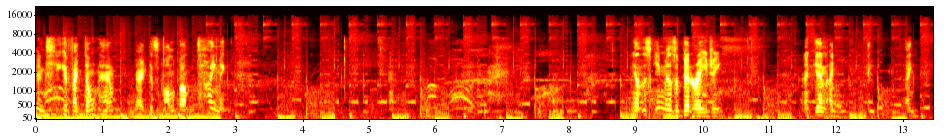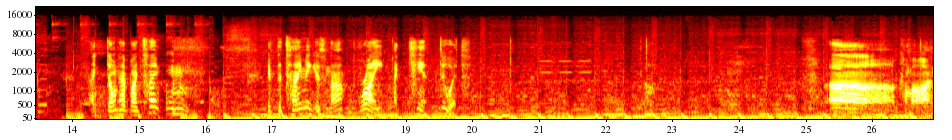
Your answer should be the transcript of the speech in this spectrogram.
And see, if I don't have... Right, it's all about timing. Yeah, this game is a bit ragey. Again, I, I, I, I don't have my time. Mm. If the timing is not right, I can't do it. Ah, uh, come on.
